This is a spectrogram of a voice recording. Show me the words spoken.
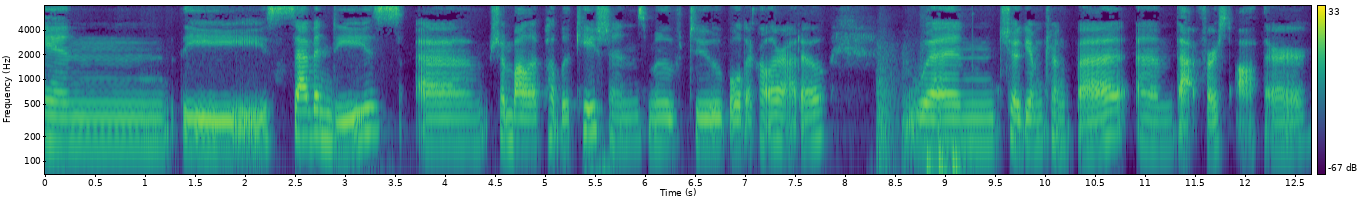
in the 70s, um, Shambhala Publications moved to Boulder, Colorado, when Chogyam Trungpa, um, that first author,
